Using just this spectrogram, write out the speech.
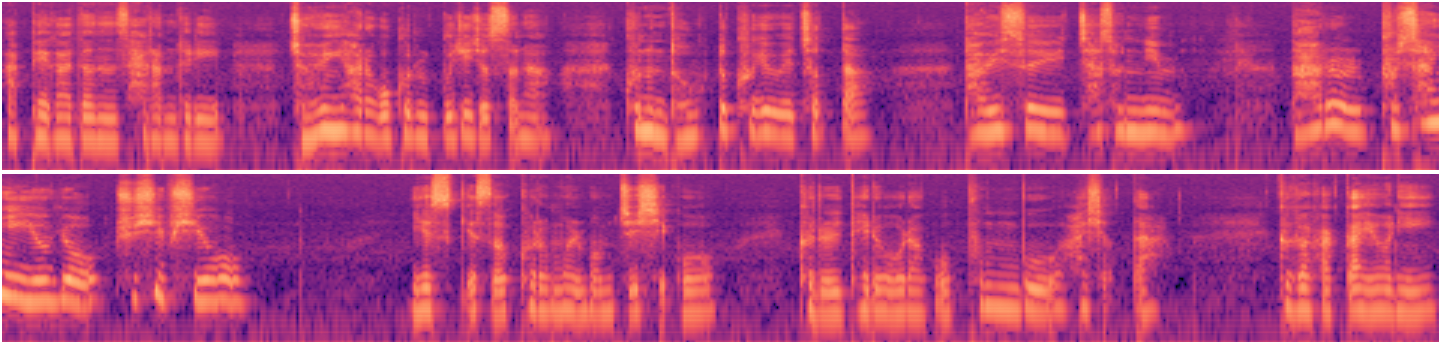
앞에 가던 사람들이 조용히 하라고 그를 꾸짖었으나 그는 더욱더 크게 외쳤다. 다윗의 자손님 나를 불쌍히 여겨 주십시오. 예수께서 걸음을 멈추시고 그를 데려오라고 분부하셨다. 그가 가까이 오니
